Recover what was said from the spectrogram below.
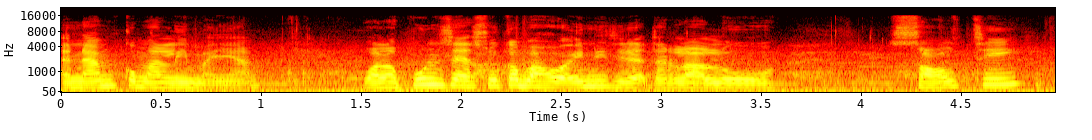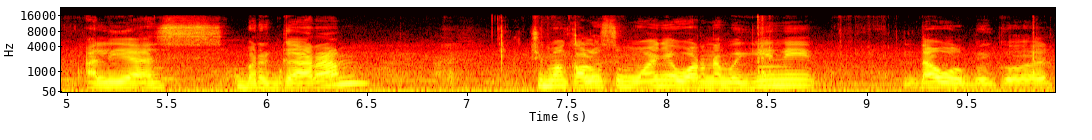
6,5 ya. Walaupun saya suka bahwa ini tidak terlalu salty alias bergaram, Cuma kalau semuanya warna begini, that will be good.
